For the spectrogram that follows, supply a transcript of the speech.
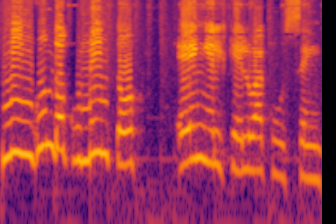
ningún documento en el que lo acusen.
